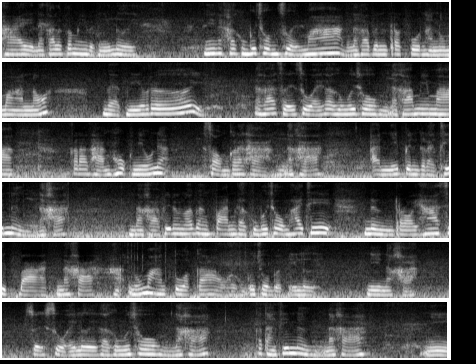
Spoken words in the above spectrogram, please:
ไทยนะคะ แล้วก็มีแบบนี้เลย นี่นะคะคุณผู้ชมสวยมากนะคะ เป็นตระกูลหนุมานเนาะแบบนี้เลยนะคะ สวยๆค่ะคุณผู้ชมนะคะ มีมากระถาง 6 นิ้วเนี่ยสองกระถางนะคะ อันนี้เป็นกระถางที่หนึ่งนะคะนะคะ พี่น้องน้อยแบ่งปันค่ะคุณผู้ชมให้ที่ 150 บาทนะคะหนุมานตัวเก้าค่ะคุณผู้ชมแบบนี้เลยนี่นะคะ สวยๆเลยค่ะคุณผู้ชมนะคะ กระถางที่หนึ่งนะคะนี่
